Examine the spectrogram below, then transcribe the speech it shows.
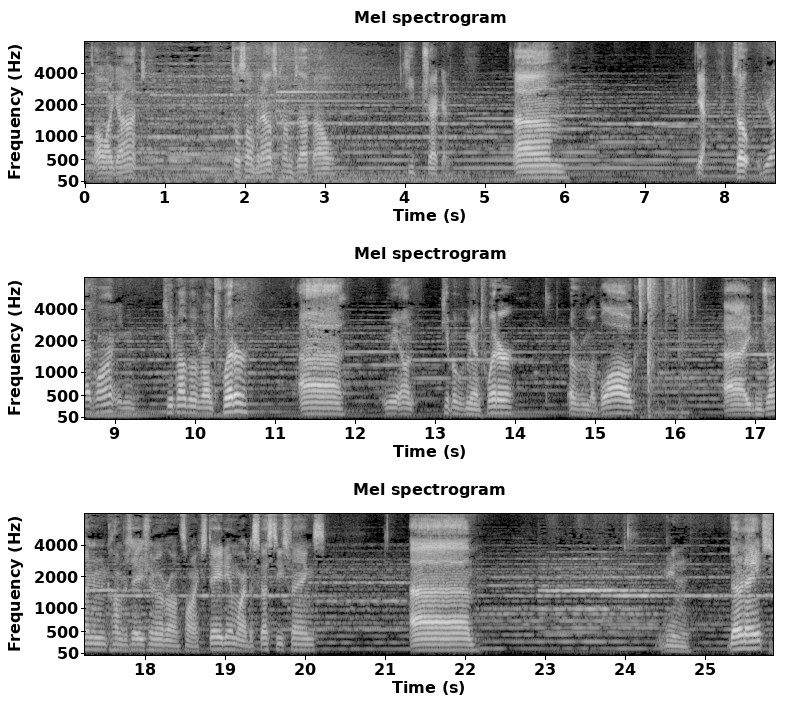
That's all I got. Until something else comes up, I'll keep checking. Um, yeah. So if you guys want, you can keep up over on Twitter. Uh, me on keep up with me on Twitter, over my blog. Uh, you can join in the conversation over on Sonic Stadium where I discuss these things. Um, you can donate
